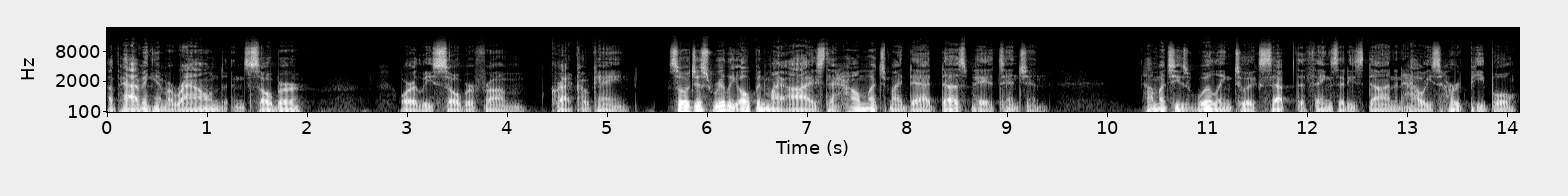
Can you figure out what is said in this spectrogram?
of having him around and sober, or at least sober from crack cocaine. So it just really opened my eyes to how much my dad does pay attention, how much he's willing to accept the things that he's done and how he's hurt people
